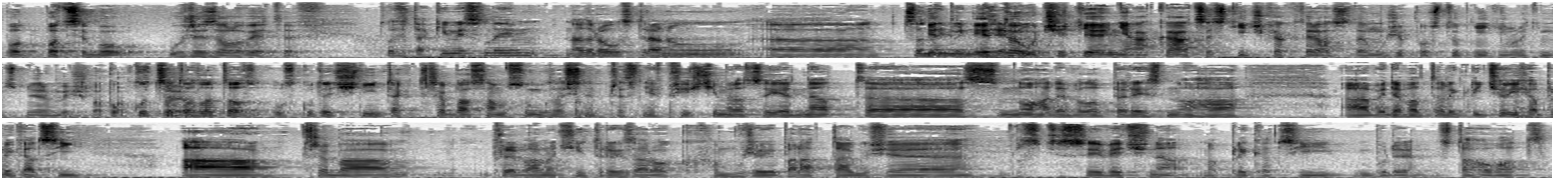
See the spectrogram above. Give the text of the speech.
pod, pod sebou uřezalo větev. To si taky myslím. Na druhou stranu, uh, co je, není Je to určitě nějaká cestička, která se tam může postupně tímhle tím směrem vyšlapat. Pokud se tohle uskuteční, tak třeba Samsung začne přesně v příštím roce jednat uh, s mnoha developery, s mnoha uh, vydavateli klíčových aplikací a třeba předvánoční trh za rok může vypadat tak, že prostě si většina aplikací bude stahovat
